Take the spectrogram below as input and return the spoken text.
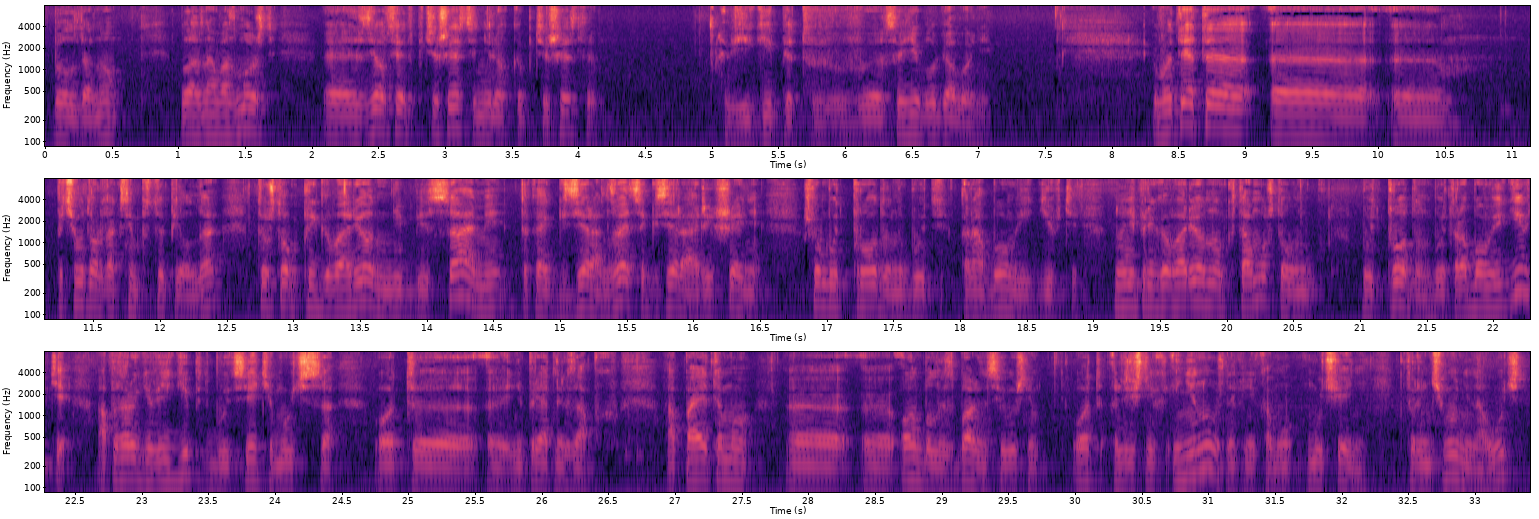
было дано, была дана возможность Э, сделал все это путешествие, нелегкое путешествие в Египет, в, среди благовоний. Вот это, э, э, почему Тор так с ним поступил, да? Потому что он приговорен небесами, такая гзера, называется гзера, решение, что он будет продан и будет рабом в Египте. Но не приговорен он к тому, что он будет продан, будет рабом в Египте, а по дороге в Египет будет сидеть и мучиться от э, э неприятных запахов а поэтому э, э, он был избавлен Всевышним от лишних и ненужных никому мучений, которые ничему не научат,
